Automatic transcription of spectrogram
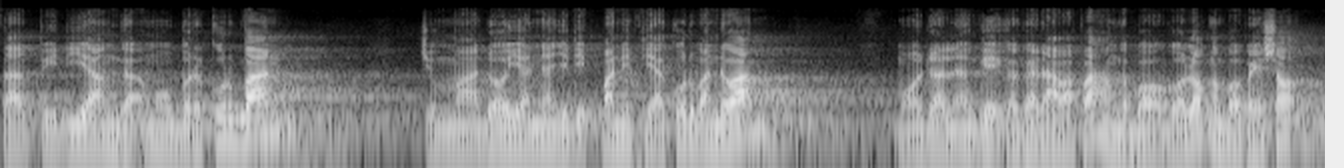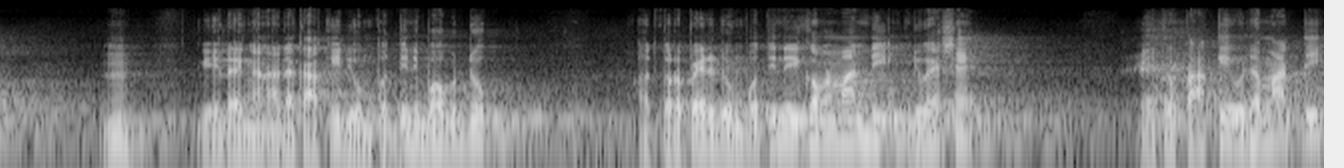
tapi dia nggak mau berkurban, cuma doyannya jadi panitia kurban doang. Modalnya gak kagak ada apa-apa, nggak bawa golok, nggak bawa pesok. Hmm, gilengan ada kaki diumpetin di bawah beduk. Torpedo diumpetin di kamar mandi, di WC. Itu kaki udah mati,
